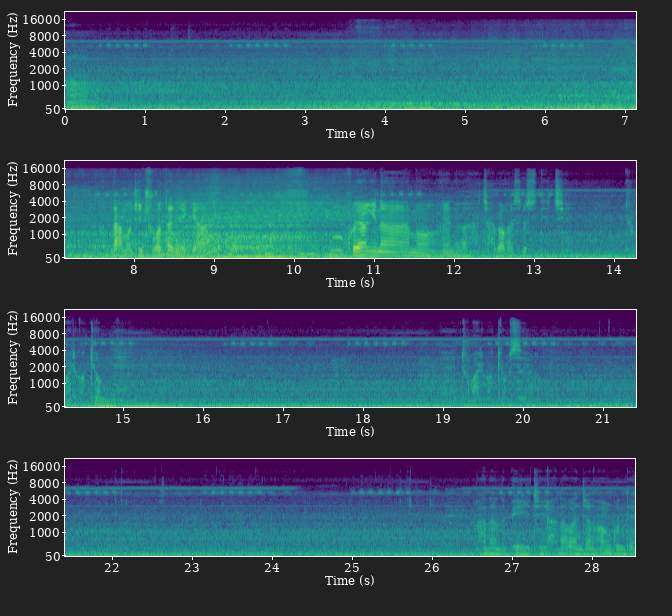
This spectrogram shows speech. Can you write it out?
어. 나머진 죽었다는 얘기야? 음, 고양이나 뭐 얘네가 잡아갔을 수도 있지. 두 마리밖에 없네. 네, 두 마리밖에 없어요. 하나는 베이지 하나 완전 황구인데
